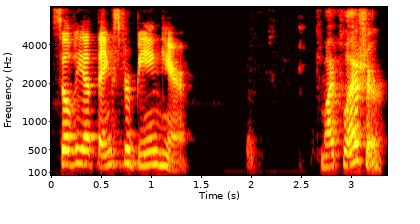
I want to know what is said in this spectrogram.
Silvia, thanks for being here. My pleasure.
